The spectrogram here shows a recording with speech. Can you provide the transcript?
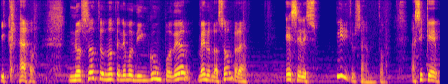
Y claro, nosotros no tenemos ningún poder, menos la sombra. Es el Espíritu Santo. Así que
